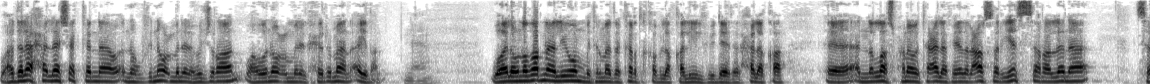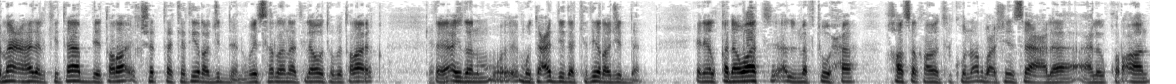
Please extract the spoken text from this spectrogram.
وهذا لا شك أنه في نوع من الهجران وهو نوع من الحرمان أيضا. نعم. ولو نظرنا اليوم مثل ما ذكرت قبل قليل في بداية الحلقة آه، أن الله سبحانه وتعالى في هذا العصر يسر لنا سماع هذا الكتاب بطرائق شتى كثيرة جدا ويسر لنا تلاوته بطرائق آه، أيضا متعددة كثيرة جدا. يعني القنوات المفتوحة خاصة القنوات تكون 24 ساعة على على القرآن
